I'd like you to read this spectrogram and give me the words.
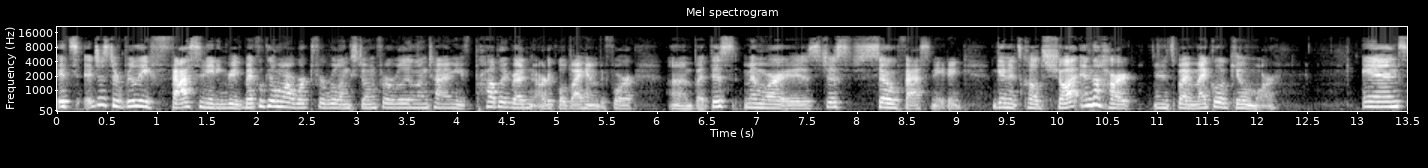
it's, just a really fascinating read. Mikal Gilmore worked for Rolling Stone for a really long time. You've probably read an article by him before, um, but this memoir is just so fascinating. Again, it's called Shot in the Heart, and it's by Mikal Gilmore. And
